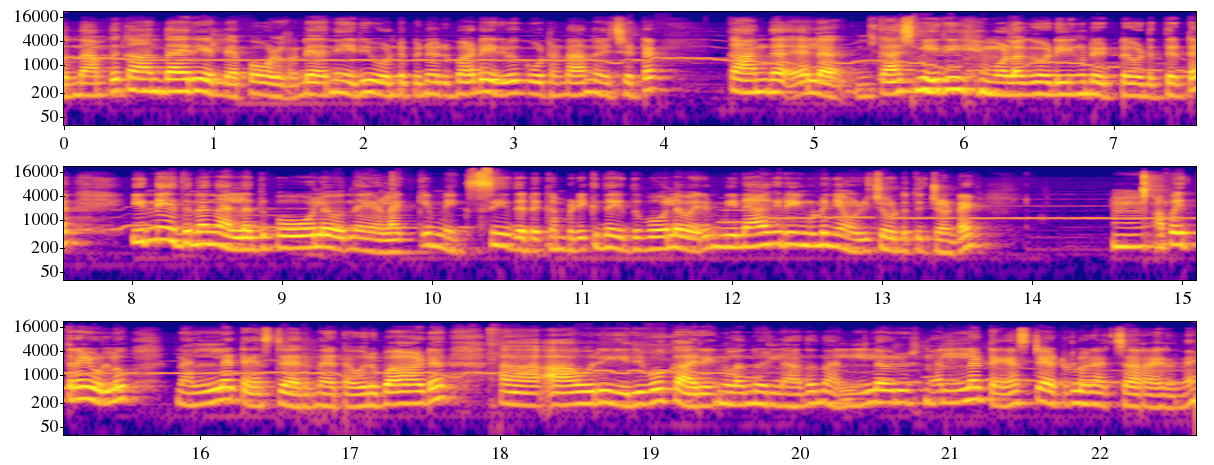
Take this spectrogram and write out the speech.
ഒന്നാമത് കാന്താരി അല്ലേ അപ്പോൾ ഓൾറെഡി അതിന് എരിവുണ്ട്. പിന്നെ ഒരുപാട് എരിവ് കൂട്ടണ്ടെന്ന് വെച്ചിട്ട് കാന്ത അല്ല കാശ്മീരി മുളക് പൊടിയും കൂടി ഇട്ട് കൊടുത്തിട്ട് ഇനി ഇതിനെ നല്ലതുപോലെ ഒന്ന് ഇളക്കി മിക്സ് ചെയ്തെടുക്കുമ്പോഴേക്കും ഇതുപോലെ വരും. വിനാഗിരിയും കൂടി ഞാൻ ഒഴിച്ചു കൊടുത്തിട്ടുണ്ടേ. അപ്പോൾ ഇത്രയേ ഉള്ളൂ. നല്ല ടേസ്റ്റ് ആയിരുന്നു കേട്ടോ. ഒരുപാട് ആ, ഒരു എരിവോ കാര്യങ്ങളൊന്നും ഇല്ലാതെ നല്ല ഒരു നല്ല ടേസ്റ്റ് ആയിട്ടുള്ള ഒരു അച്ചാറായിരുന്നേ.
